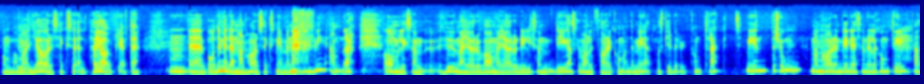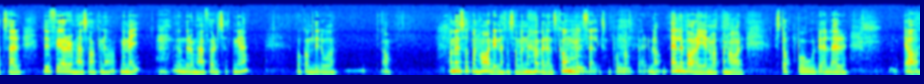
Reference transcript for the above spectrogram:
om vad man gör sexuellt, har jag upplevt det. Mm. Eh, både med den man har sex med men även med andra. Om liksom hur man gör och vad man gör. Och det är, liksom, det är ju ganska vanligt förekommande med att man skriver kontrakt med en person man har en BDSM-relation till. Att så här, du får göra de här sakerna med mig under de här förutsättningarna. Och om det då, ja, ja men så att man har det nästan som en överenskommelse liksom, på papper ibland. Eller bara genom att man har stoppord eller ja,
